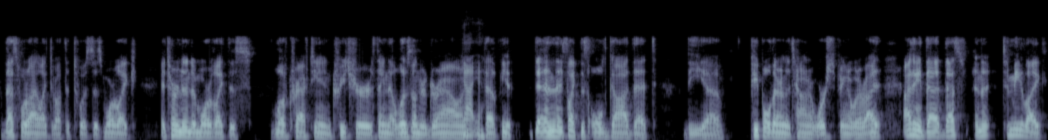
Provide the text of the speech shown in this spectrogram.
That's what I liked about the twist. Is more like it turned into more of like this Lovecraftian creature thing that lives underground. Got ya. That you know, and it's like this old god that the uh, people there in the town are worshiping or whatever. I I think that that's and it, to me like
